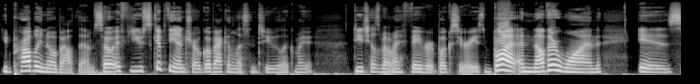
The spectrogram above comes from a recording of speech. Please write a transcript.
you'd probably know about them. So, if you skip the intro, go back and listen to like my details about my favorite book series. But another one is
